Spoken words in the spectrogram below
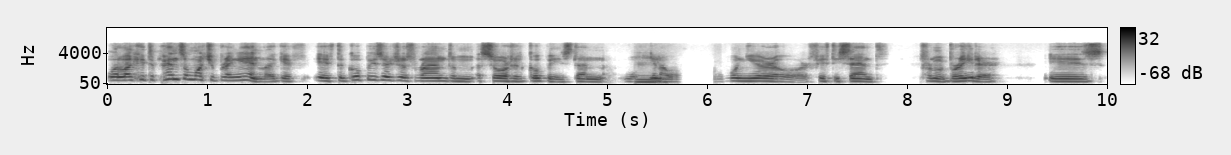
Well, like it depends on what you bring in. Like if if the guppies are just random assorted guppies, then w you Mm. know one euro or fifty cent from a breeder is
